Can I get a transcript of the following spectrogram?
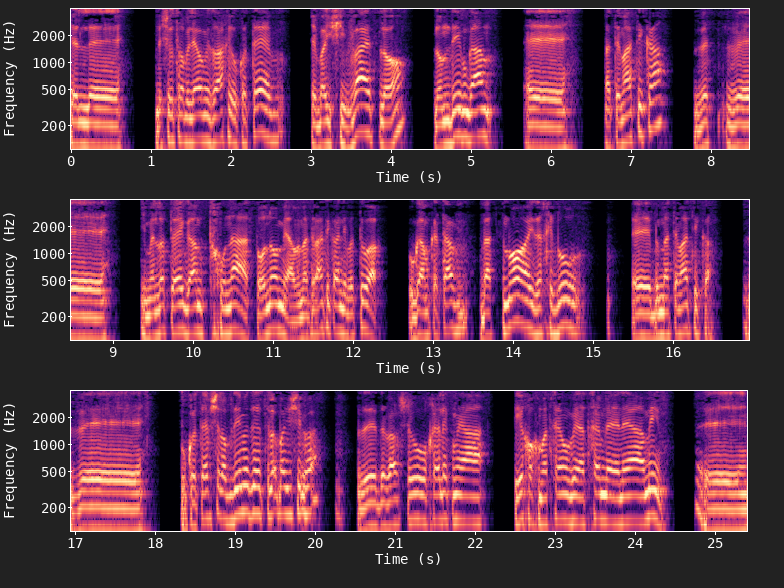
של בשו"ת רבי אליהו מזרחי, הוא כותב שבישיבה אצלו לומדים גם אה, מתמטיקה, ואם אני לא טועה, גם תכונה, אסטרונומיה, ומתמטיקה אני בטוח. הוא גם כתב בעצמו איזה חיבור אה, במתמטיקה, והוא כותב שלומדים את זה אצלו בישיבה. זה דבר שהוא חלק מה... תהי חוכמתכם ובינתכם לעיני העמים. אה,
